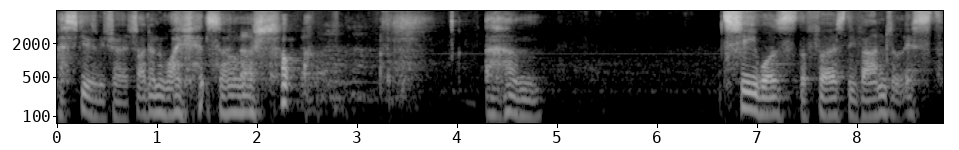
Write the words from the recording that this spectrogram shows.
Excuse me, church. I don't know why you get so emotional. um, she was the first evangelist.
